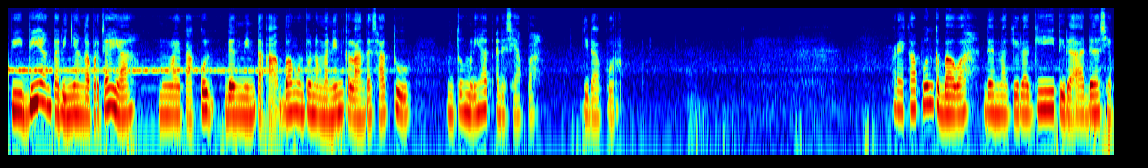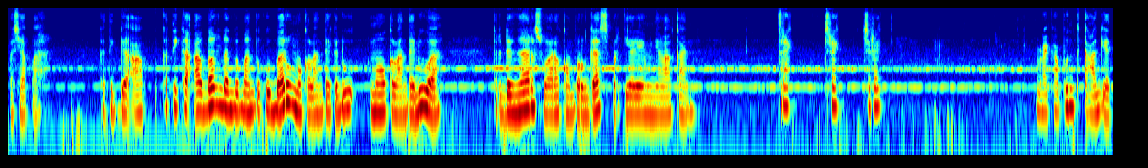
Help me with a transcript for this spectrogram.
Bibi yang tadinya nggak percaya mulai takut dan minta abang untuk nemenin ke lantai satu untuk melihat ada siapa di dapur. Mereka pun ke bawah dan lagi-lagi tidak ada siapa-siapa. Ketika ab, ketika abang dan pembantuku baru mau ke lantai kedua, mau ke lantai dua, terdengar suara kompor gas seperti ada yang menyalakan. Trek, trek, trek. Mereka pun kaget,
